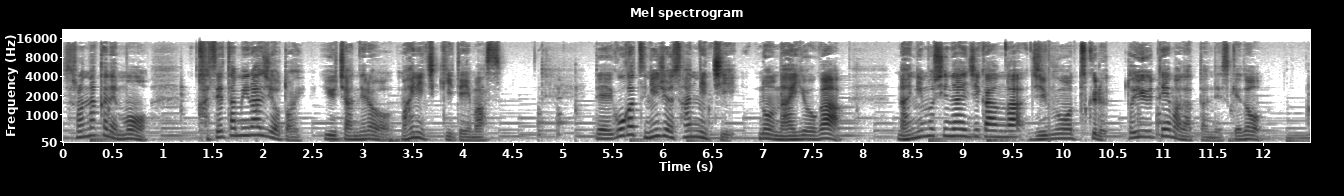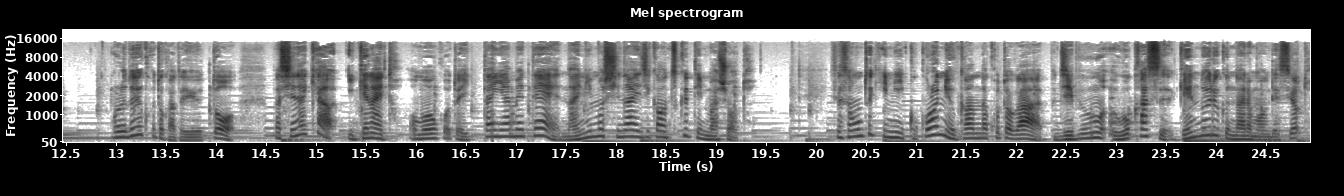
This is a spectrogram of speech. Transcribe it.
その中でも、風民ラジオというチャンネルを毎日聞いています。で、5月23日の内容が、何もしない時間が自分を作るというテーマだったんですけど、これどういうことかというと、まあ、しなきゃいけないと思うことを一旦やめて何もしない時間を作ってみましょうと。でその時に心に浮かんだことが自分を動かす原動力になるものですよと。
